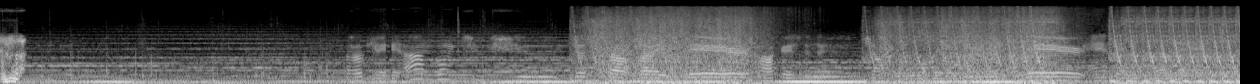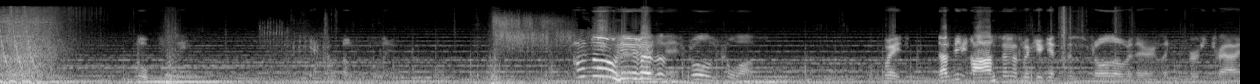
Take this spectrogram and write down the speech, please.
oh, Okay, I'm going to shoot just about right there. Hawkeye's gonna jump a little bit right there, and then it's gonna Hopefully. Yeah, hopefully. Oh no! He has a skull claw. Wait, that'd be awesome if we could get the skull over there, like first try.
